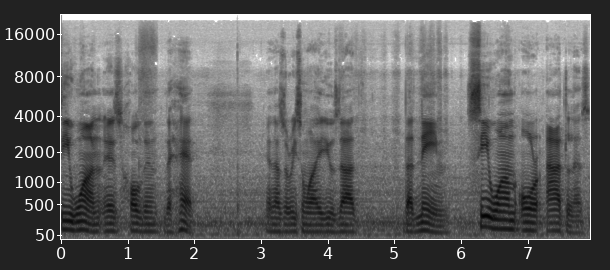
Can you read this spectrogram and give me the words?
C1, is holding the head and that's the reason why I use that that name C1 or Atlas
